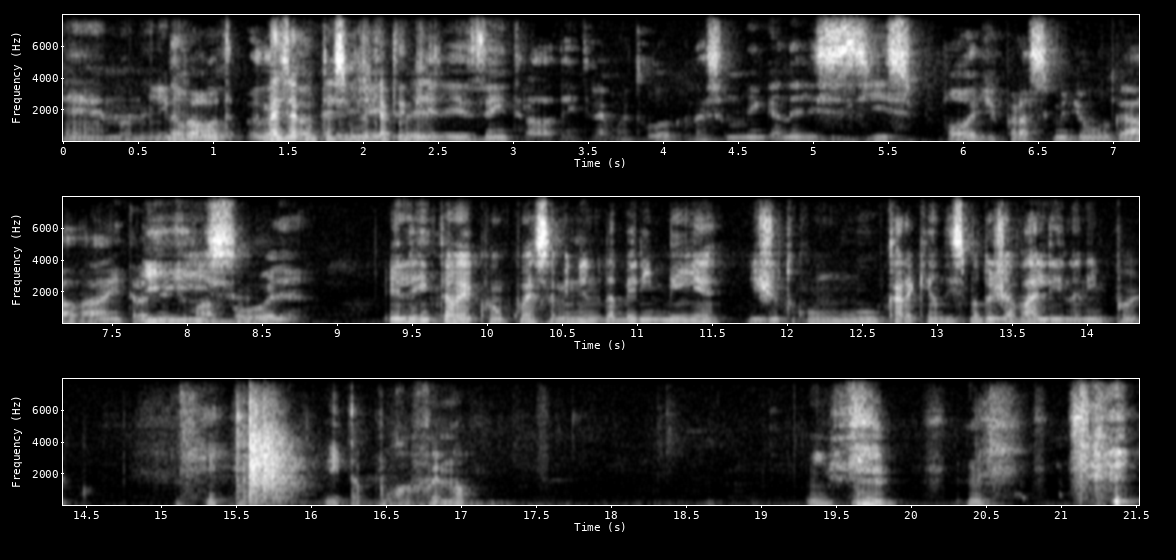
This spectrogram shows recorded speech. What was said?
É, mano, ele Não, volta. o- o Mas é acontece muita jeito coisa. que eles entram lá dentro é muito louco, né? Se eu não me engano, ele se explode pra cima de um lugar lá, entra dentro de uma Isso. bolha. Ele então é com, com essa menina da berimbinha. E junto com o cara que anda em cima do javali, né? Nem porco. Eita porra, foi mal. Enfim.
